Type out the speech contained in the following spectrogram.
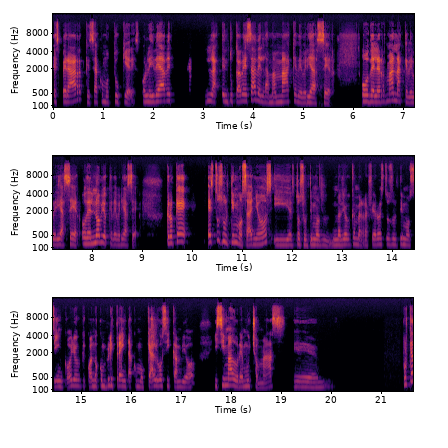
esperar que sea como tú quieres o la idea de la en tu cabeza de la mamá que debería ser o de la hermana que debería ser o del novio que debería ser. Creo que estos últimos años y estos últimos, yo creo que me refiero a estos últimos cinco, yo creo que cuando cumplí 30 como que algo sí cambió y sí maduré mucho más. Eh, porque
